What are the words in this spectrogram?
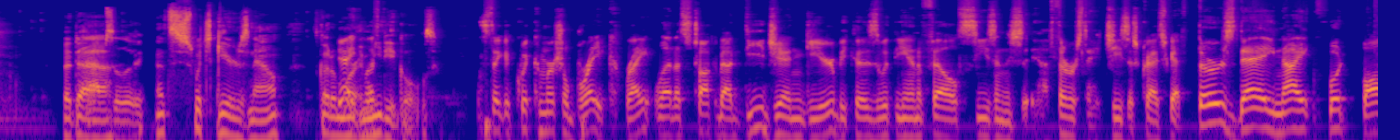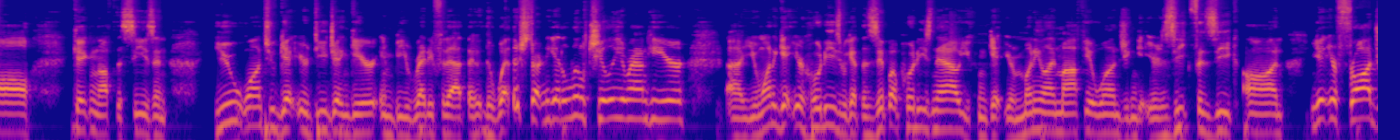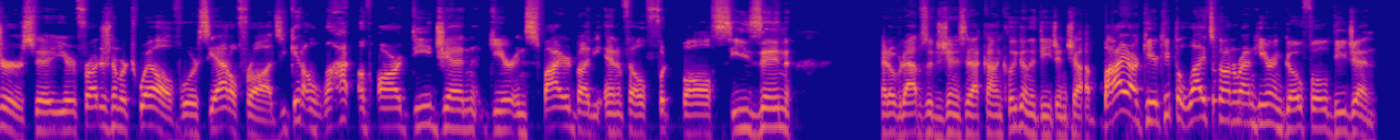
But uh, absolutely, let's switch gears now. Let's go to yeah, more immediate goals. let's take a quick commercial break, right? Let us talk about DGen gear because with the NFL season uh, Thursday, Jesus Christ, we got Thursday night football kicking off the season you want to get your DGen gear and be ready for that. The, the weather's starting to get a little chilly around here. Uh, you want to get your hoodies. We got the zip up hoodies now. You can get your Moneyline Mafia ones. You can get your Zeke Physique on. You get your Frauders, uh, your Frauders number 12 or Seattle Frauds. You get a lot of our DGen gear inspired by the NFL football season. Head over to absolutedegeneracy.com, click on the DGen shop, buy our gear, keep the lights on around here, and go full DGen.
